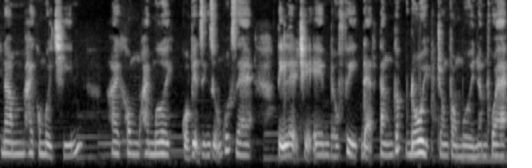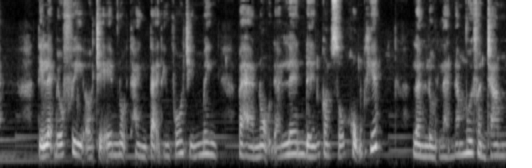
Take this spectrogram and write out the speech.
năm 2019 2020 của Viện Dinh dưỡng Quốc gia, tỷ lệ trẻ em béo phì đã tăng gấp đôi trong vòng 10 năm qua. Tỷ lệ béo phì ở trẻ em nội thành tại thành phố Hồ Chí Minh và Hà Nội đã lên đến con số khủng khiếp, lần lượt là 50%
